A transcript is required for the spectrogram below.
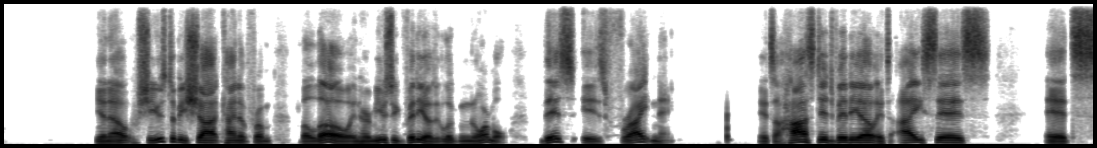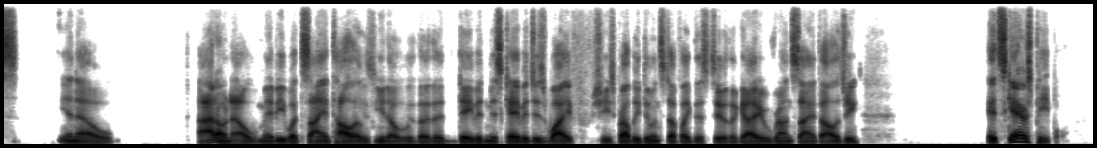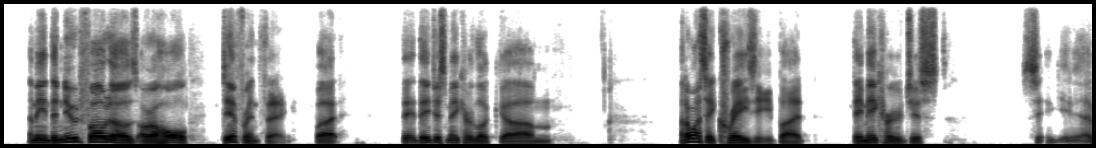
You know, she used to be shot kind of from below in her music videos. It looked normal. This is frightening. It's a hostage video. It's ISIS. It's, you know, I don't know, maybe what Scientology, you know, the, the David Miscavige's wife, she's probably doing stuff like this too. The guy who runs Scientology. It scares people. I mean, the nude photos are a whole different thing, but they, they just make her look um I don't want to say crazy, but they make her just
